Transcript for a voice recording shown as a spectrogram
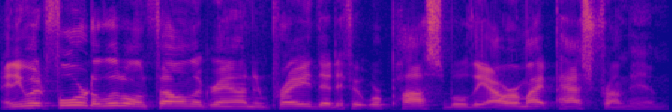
And he went forward a little and fell on the ground and prayed that if it were possible, the hour might pass from him.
